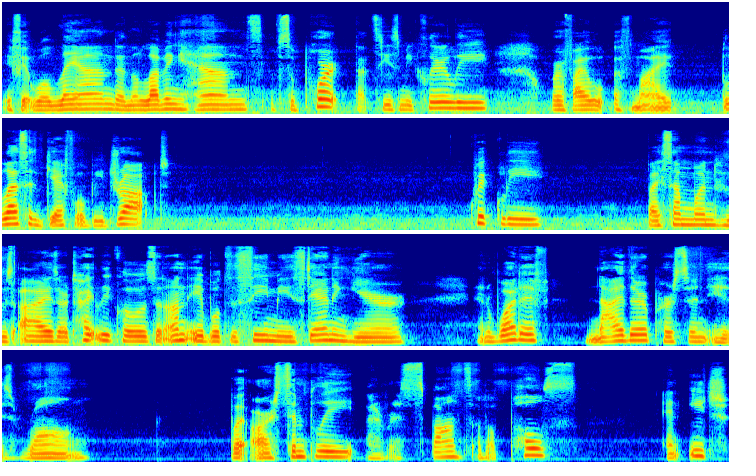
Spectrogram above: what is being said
if it will land in the loving hands of support that sees me clearly, or if I if my blessed gift will be dropped quickly by someone whose eyes are tightly closed and unable to see me standing here. And what if neither person is wrong, but are simply a response of a pulse and each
